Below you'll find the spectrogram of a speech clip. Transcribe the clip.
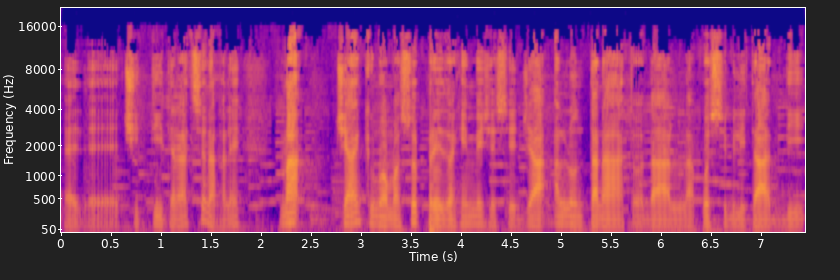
eh, CT della nazionale, ma c'è anche un uomo a sorpresa che invece si è già allontanato dalla possibilità di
